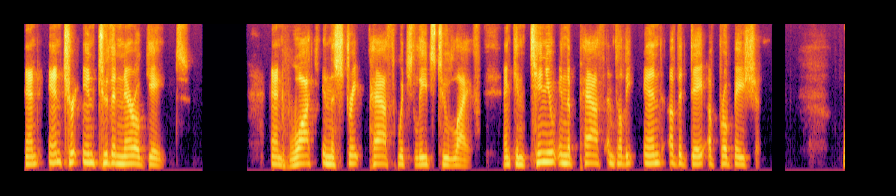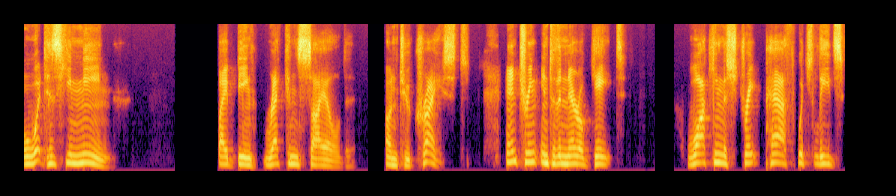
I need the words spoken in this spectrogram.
and enter into the narrow gate and walk in the straight path which leads to life and continue in the path until the end of the day of probation. Well, what does he mean by being reconciled unto Christ, entering into the narrow gate walking the straight path which leads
